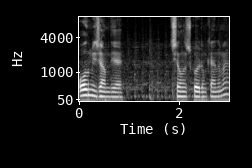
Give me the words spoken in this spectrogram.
olmayacağım diye challenge koydum kendime.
